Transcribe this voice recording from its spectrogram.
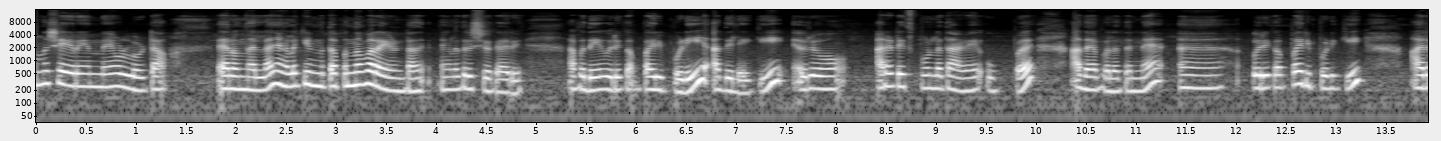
ഒന്ന് ഷെയർ ചെയ്യുന്നേ ഉള്ളൂ കേട്ടോ വേറെ ഒന്നല്ല ഞങ്ങൾ കിണ്ണത്തപ്പെന്ന് പറയുന്നുണ്ടാ ഞങ്ങൾ തൃശ്ശൂർക്കാർ അപ്പോൾ ഇതേ ഒരു കപ്പ് അരിപ്പൊടി അതിലേക്ക് ഒരു അര ടീസ്പൂണിൽ താഴെ ഉപ്പ് അതേപോലെ തന്നെ ഒരു കപ്പ് അരിപ്പൊടിക്ക് അര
